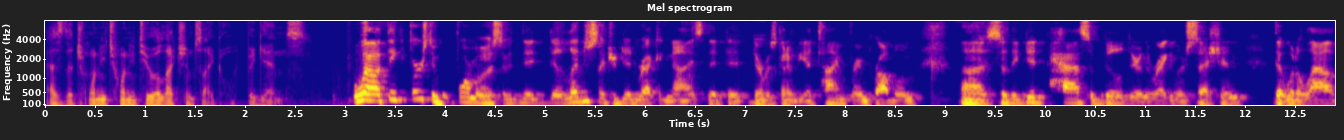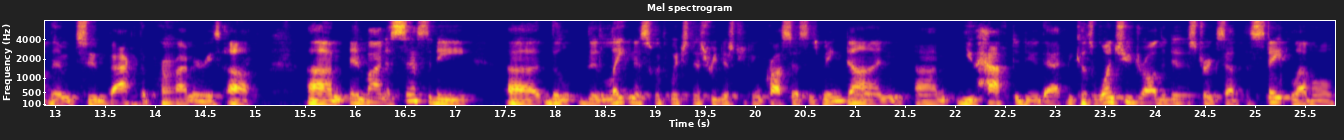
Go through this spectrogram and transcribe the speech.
as the 2022 election cycle begins. Well, I think first and foremost, the, the legislature did recognize that, there was going to be a time frame problem, uh, so they did pass a bill during the regular session that would allow them to back the primaries up, um, and by necessity, uh, the the lateness with which this redistricting process is being done, um, you have to do that because once you draw the districts at the state level,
